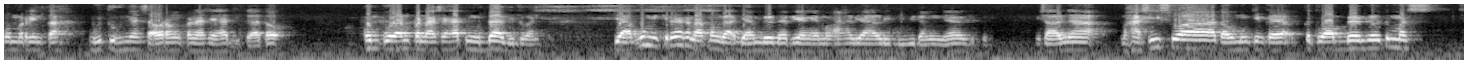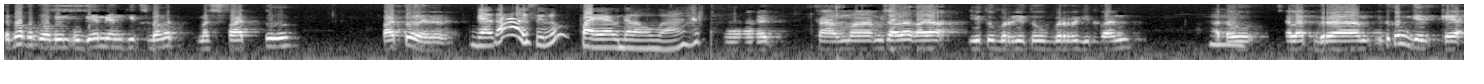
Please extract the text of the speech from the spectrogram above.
pemerintah butuhnya seorang penasehat gitu atau kumpulan penasehat muda gitu kan. Ya aku mikirnya kenapa nggak diambil dari yang emang ahli-ahli di bidangnya gitu. Misalnya mahasiswa atau mungkin kayak ketua BEM itu mas siapa ketua BEM UGM yang hits banget? Mas Fatul Fatul ya nggak tahu sih lupa ya udah lama banget. Nah, sama misalnya kayak youtuber-youtuber gitu kan atau selebgram itu kan kayak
